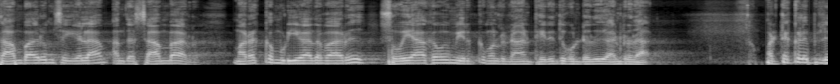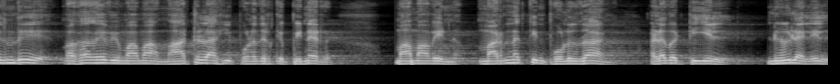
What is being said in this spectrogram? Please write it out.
சாம்பாரும் செய்யலாம் அந்த சாம்பார் மறக்க முடியாதவாறு சுவையாகவும் இருக்கும் என்று நான் தெரிந்து கொண்டது அன்றுதான். மட்டக்களப்பிலிருந்து மகாகவி மாமா மாற்றலாகி போனதற்கு பின்னர் மாமாவின் மரணத்தின் பொழுதுதான் அளவட்டியில் நீழலில்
